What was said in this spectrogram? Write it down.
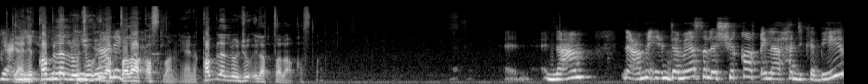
يعني قبل اللجوء إلى الطلاق أصلا. يعني قبل اللجوء إلى الطلاق أصلا. نعم. نعم عندما يصل الشقاق إلى حد كبير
